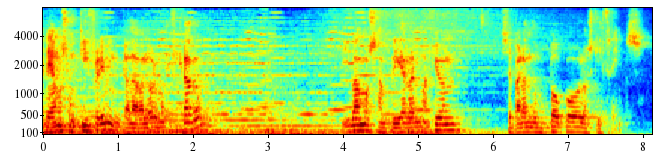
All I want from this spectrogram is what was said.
Creamos un keyframe en cada valor modificado y vamos a ampliar la animación separando un poco los keyframes.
